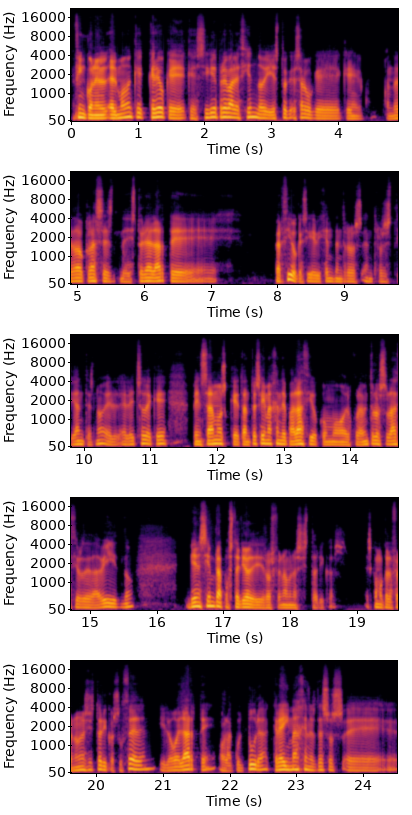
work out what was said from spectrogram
en fin, con el, modo en que creo que, sigue prevaleciendo, y esto es algo que, cuando he dado clases de historia del arte percibo que sigue vigente entre los, entre los estudiantes, ¿no? El, hecho de que pensamos que tanto esa imagen de Palacio como el juramento de los Horacios de David, ¿no? vienen siempre a posteriori de los fenómenos históricos. Es como que los fenómenos históricos suceden y luego el arte o la cultura crea imágenes de esos eh,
